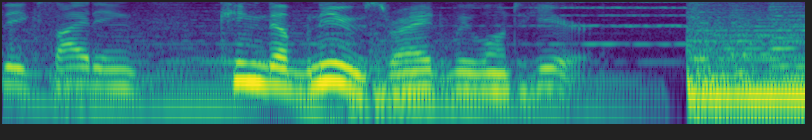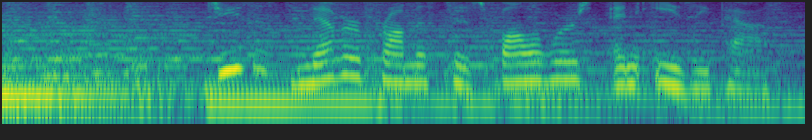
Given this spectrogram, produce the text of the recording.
the exciting kingdom news, right? We want to hear. Jesus never promised his followers an easy path.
